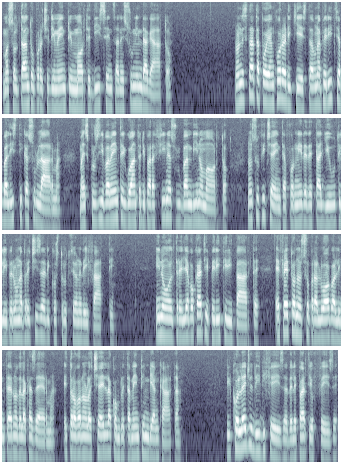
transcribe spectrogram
ma soltanto un procedimento in morte di senza nessun indagato. Non è stata poi ancora richiesta una perizia balistica sull'arma, ma esclusivamente il guanto di paraffina sul bambino morto, non sufficiente a fornire dettagli utili per una precisa ricostruzione dei fatti. Inoltre, gli avvocati e periti di parte effettuano il sopralluogo all'interno della caserma e trovano la cella completamente imbiancata. Il collegio di difesa delle parti offese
